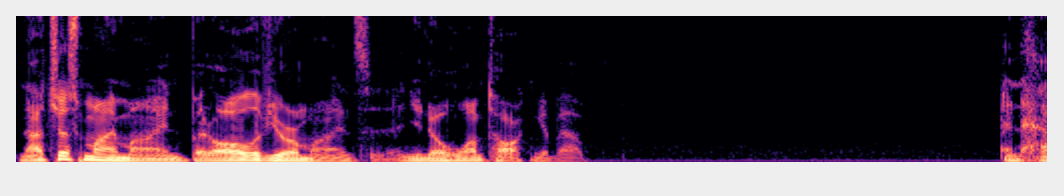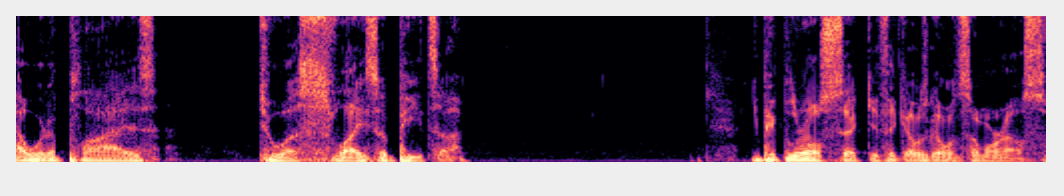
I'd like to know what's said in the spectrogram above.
Not just my mind, but all of your minds. And you know who I'm talking about. And how it applies to a slice of pizza. You people are all sick. You think I was going somewhere else.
